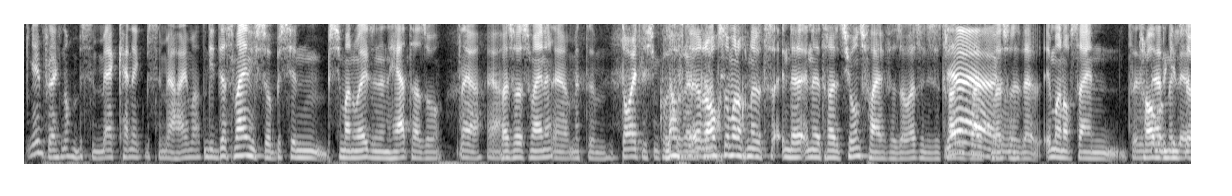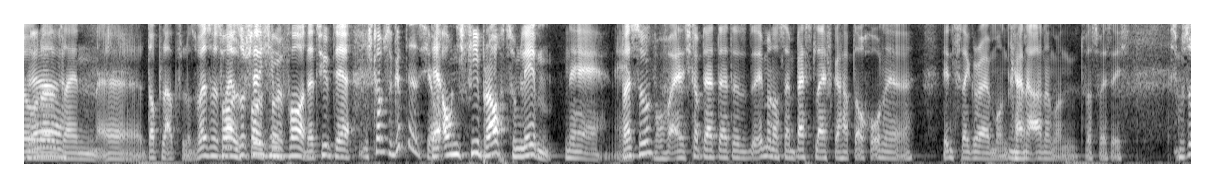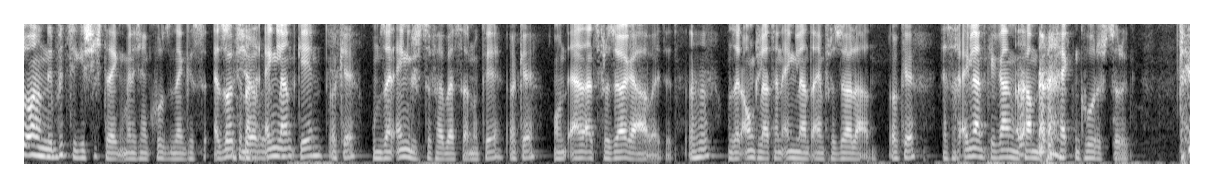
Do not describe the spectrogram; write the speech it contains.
Ja, vielleicht noch ein bisschen mehr Kenneck, ein bisschen mehr Heimat. Das meine ich so, bisschen, bisschen Manuelsen in Hertha so. Ja, ja. Weißt du, was ich meine? ja, mit dem deutlichen Lauft, kulturellen raucht immer noch eine, in, der, in der Traditionspfeife, so, weißt du, diese Tradipfeife, Ja, weißt du, genau. der, immer noch sein Nerdigele, oder ja. sein äh, Doppelapfel und so. Weißt du, was ich Voll, meine? So stelle voll, ich ihn mir voll. vor. Der Typ, der, Ich glaube, so gibt er sich der auch. auch nicht viel braucht zum Leben. Nee, nee. Weißt du? Also ich glaube, der, hat- der hat immer noch sein Best Life gehabt, auch ohne Instagram und keine. Ahnung und was weiß ich. Ich muss immer an eine witzige Geschichte denken, wenn ich an Kursen denke. Er sollte Ich nach höre. England gehen, Okay, um sein Englisch zu verbessern, okay? okay. Und er hat als Friseur gearbeitet. Aha, Und sein Onkel hatte in England einen Friseurladen. okay. Er ist nach England gegangen und kam mit perfekten Kurisch zurück.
